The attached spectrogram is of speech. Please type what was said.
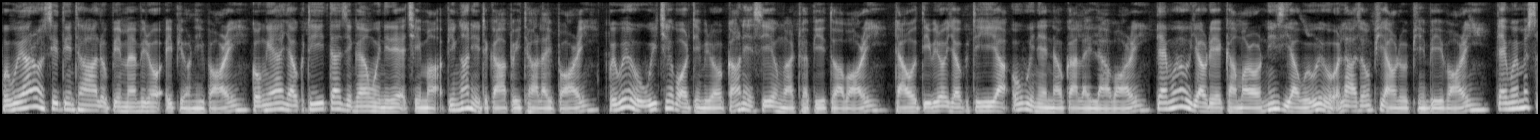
ဝေဝေကတော့စီတင်ထားလို့ပြင်ပန်းပြီးတော့အိပ်ပျော်နေပါတယ်ကိုငယ်ကရောက်ကတိတန့်စင်ကန်းဝင်နေတဲ့အချိန်မှာအပြင်ကနေတကားပိတ်ထားလိုက်ပါတယ်ဝေဝေကိုဝီချဲပေါ်တင်ပြီးတော့ကားနဲ့ဆေးရုံကထွက်ပြေးသွားပါတယ်ဒါကိုတီးပြီးတော့ရောက်ကတိကအိုးဝင်နဲ့နောက်ကလိုက်လာပါတယ်ပြိုင်ပွဲကိုရောက်တဲ့အခါမှာတော့နှင်းစီကဝေဝေကိုအလားဆုံးဖြစ်အောင်လို့ပြင်ပေးပါတယ်ပြိုင်ပွဲမစ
